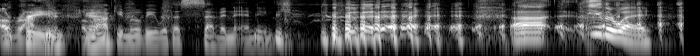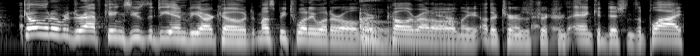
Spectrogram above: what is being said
a Rocky, Creed, a yeah. Rocky movie with a seven ending. Uh, either way, going over to DraftKings, use the DNVR code. Must be 21 or older. Oh, Colorado only. Other terms, restrictions, and conditions apply.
